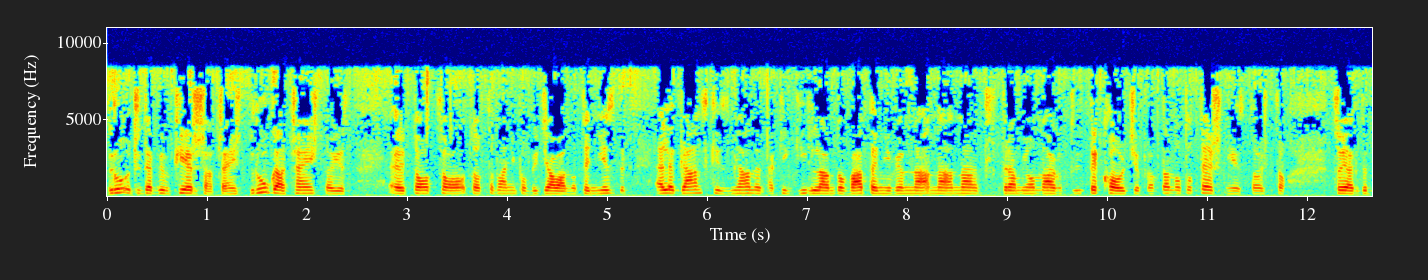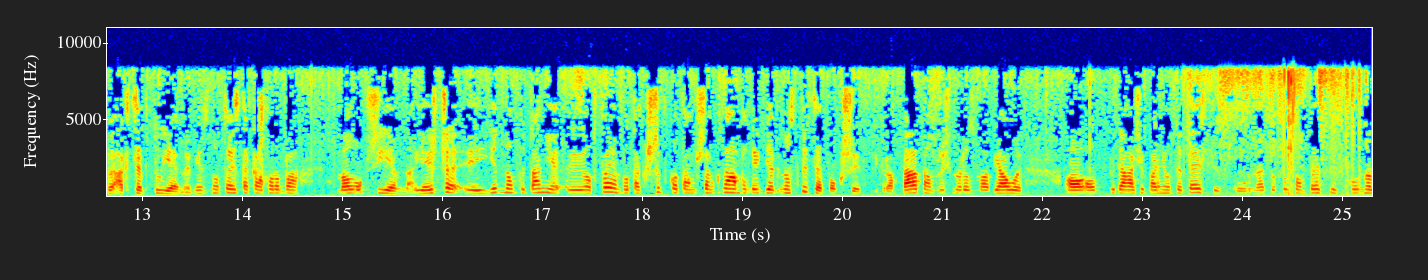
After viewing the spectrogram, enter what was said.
Dru czy jakby pierwsza część. Druga część to jest e, to, co, to, co Pani powiedziała, no te niezbyt eleganckie zmiany, takie girlandowate, nie wiem, na, na, na ramionach, dekolcie, prawda, no to też nie jest coś, co, co jak gdyby akceptujemy, więc no to jest taka choroba mało przyjemna. Ja jeszcze y, jedno pytanie odpowiem, bo tak szybko tam przemknęłam po tej diagnostyce pokrzywki, prawda, tam żeśmy rozmawiały o, o, pytała się Pani o te testy skórne, to to są testy skórne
